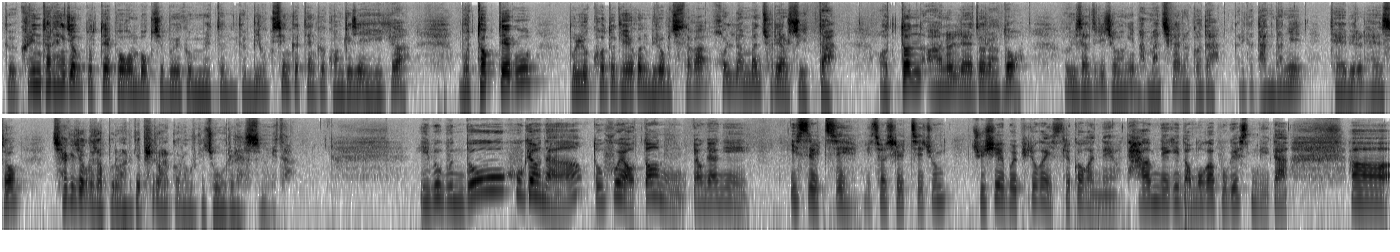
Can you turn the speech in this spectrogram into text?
그 클린턴 행정부 때 보건복지부에 근무했던 그 미국 싱크탱크 관계자 얘기가 무턱대고 분류 코드 개혁을 밀어붙이다가 혼란만 초래할 수 있다. 어떤 안을 내더라도 의사들이 저항이 만만치가 않을 거다. 그러니까 단단히 대비를 해서 체계적으로 접근을 하는 게 필요할 거라고 그렇게 조언을 했습니다. 이 부분도 혹여나 또 후에 어떤 영향이 있을지 미쳐질지 좀 주시해 볼 필요가 있을 것 같네요. 다음 얘기 넘어가 보겠습니다. 어,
